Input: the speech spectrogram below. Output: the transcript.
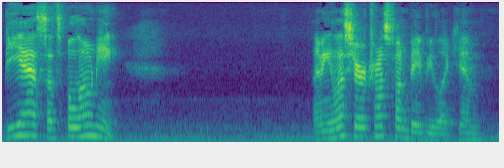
BS, that's baloney. I mean, unless you're a trust fund baby like him,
